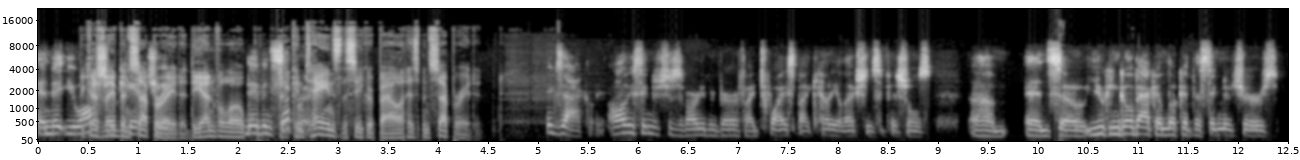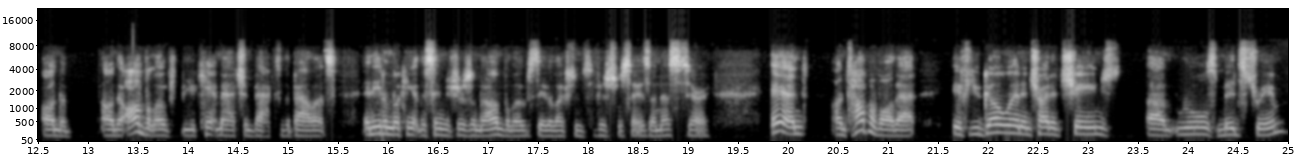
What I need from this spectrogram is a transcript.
And that you because they've been separated. Change. The envelope they've been that contains the secret ballot has been separated. Exactly. All these signatures have already been verified twice by county elections officials, um, and so you can go back and look at the signatures on the on the envelopes, but you can't match them back to the ballots. And even looking at the signatures on the envelopes, state elections officials say is unnecessary. And on top of all that, if you go in and try to change um, rules midstream,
